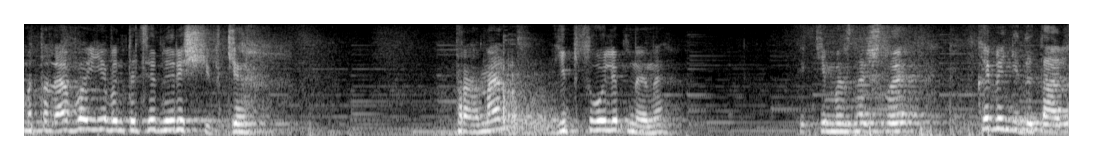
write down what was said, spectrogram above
металевої вентиляційної решітки. Фрагмент гіпсової ліпнини, які ми знайшли. Кам'яні деталі.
